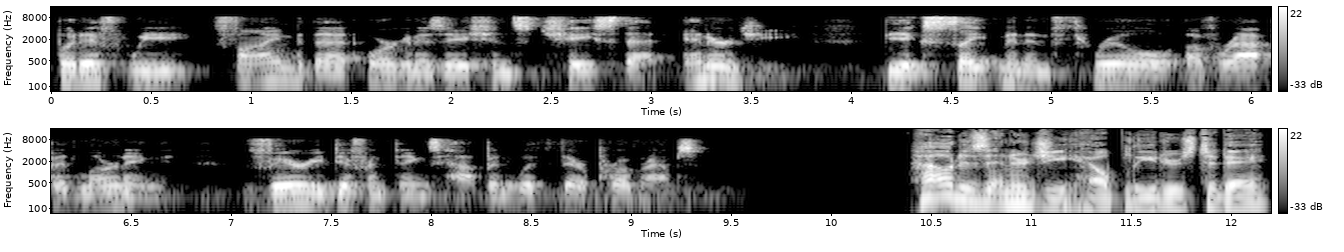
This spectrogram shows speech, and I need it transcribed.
But if we find that organizations chase that energy, the excitement and thrill of rapid learning, very different things happen with their programs. How does energy help leaders today?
